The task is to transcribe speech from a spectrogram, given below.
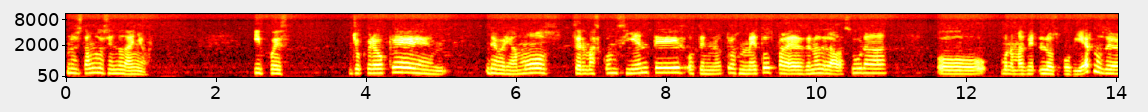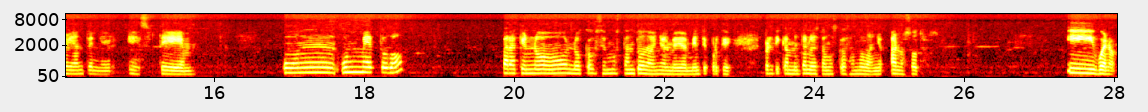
nos estamos haciendo daño. Y pues yo creo que deberíamos ser más conscientes o tener otros métodos para deshacernos de la basura o bueno más bien los gobiernos deberían tener este un, un método para que no, no causemos tanto daño al medio ambiente porque prácticamente nos estamos causando daño a nosotros. Y bueno,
